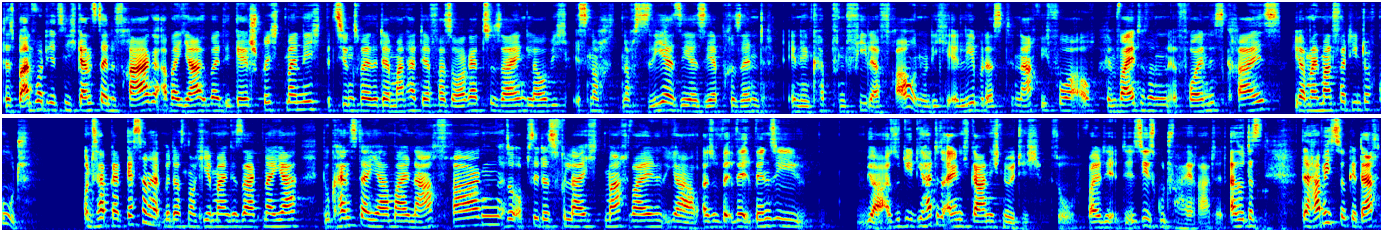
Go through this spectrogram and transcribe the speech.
das beantwortet jetzt nicht ganz deine Frage, aber ja, über Geld spricht man nicht, beziehungsweise der Mann hat der Versorger zu sein, glaube ich, ist noch, noch sehr, sehr, sehr präsent in den Köpfen vieler Frauen. Und ich erlebe das nach wie vor auch im weiteren Freundeskreis. Ja, mein Mann verdient doch gut. Und ich habe gestern hat mir das noch jemand gesagt, na ja, du kannst da ja mal nachfragen, also ob sie das vielleicht macht, weil ja, also wenn sie ja, also die, die hat es eigentlich gar nicht nötig, so, weil die, die, sie ist gut verheiratet. Also das, da habe ich so gedacht,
